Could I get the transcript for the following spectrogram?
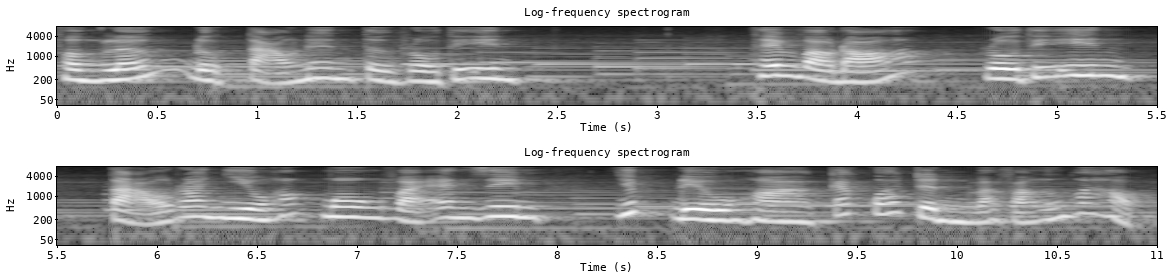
phần lớn được tạo nên từ protein. Thêm vào đó, protein tạo ra nhiều hormone và enzyme giúp điều hòa các quá trình và phản ứng hóa học.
